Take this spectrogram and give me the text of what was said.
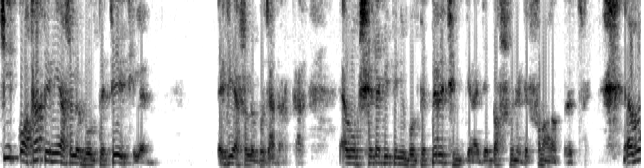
কি কথা তিনি আসলে বলতে চেয়েছিলেন? এটি আসলে বোঝা দরকার। এবং সেটা কি তিনি বলতে পেরেছেন কিনা যে দশ মিনিটের ফোনালাপ হয়েছে এবং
